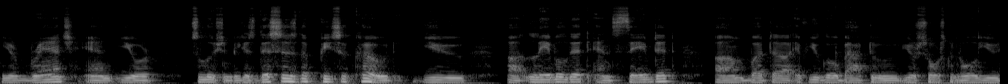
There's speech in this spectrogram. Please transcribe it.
your branch and your solution because this is the piece of code. You uh, labeled it and saved it um, but uh, if you go back to your source control you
